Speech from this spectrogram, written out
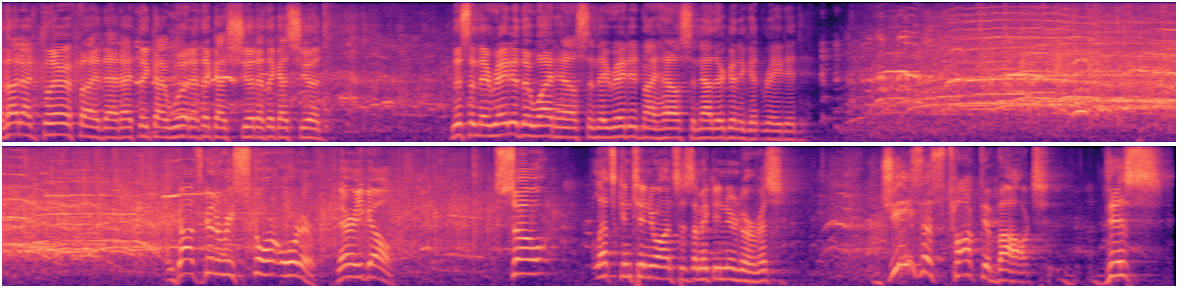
I thought I'd clarify that. I think I would. I think I should. I think I should. Listen, they raided the White House and they raided my house, and now they're going to get raided. And God's going to restore order. There you go. So let's continue on since I'm making you nervous. Jesus talked about this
